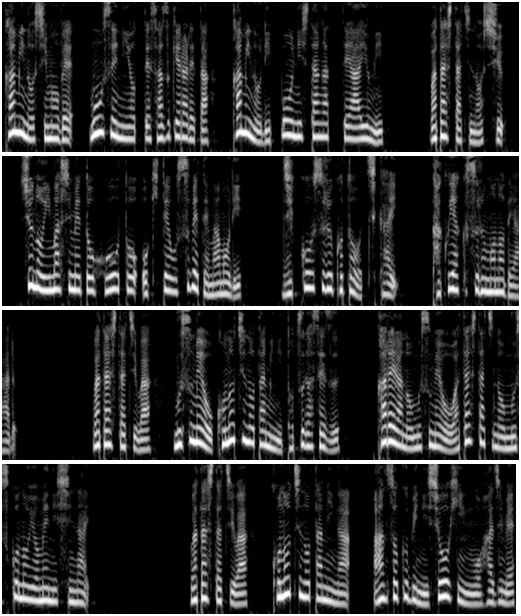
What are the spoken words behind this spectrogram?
神のしもべ、モーセによって授けられた神の立法に従って歩み、私たちの主、主の戒めと法と掟をすべて守り、実行することを誓い、確約するものである。私たちは娘をこの地の民に嫁がせず、彼らの娘を私たちの息子の嫁にしない。私たちはこの地の民が安息日に商品をはじめ、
